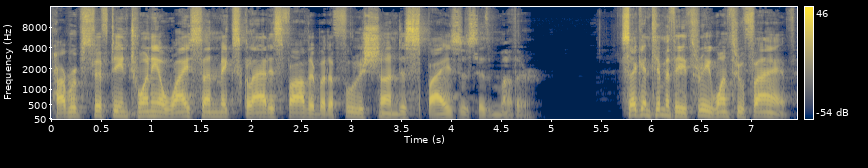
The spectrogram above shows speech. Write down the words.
Proverbs 15, 20, a wise son makes glad his father, but a foolish son despises his mother. 2 Timothy 3, 1 through 5.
